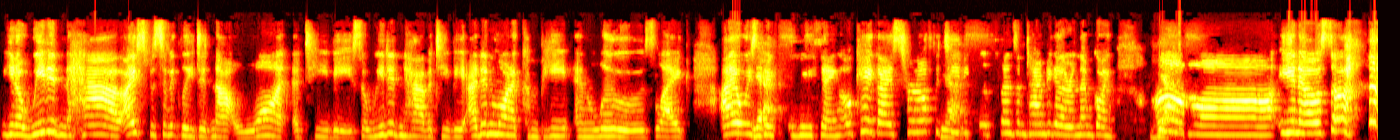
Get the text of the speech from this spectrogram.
you know we didn't have i specifically did not want a tv so we didn't have a tv i didn't want to compete and lose like i always Yes. pictured me saying okay guys turn off the tv let's spend some time together and them going Yes. You know so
